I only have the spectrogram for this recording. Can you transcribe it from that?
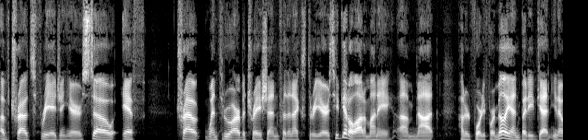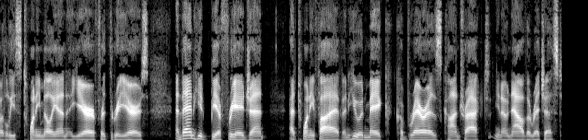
of Trout's free agent years. So if Trout went through arbitration for the next three years, he'd get a lot of money. Um, not 144 million, but he'd get you know at least 20 million a year for three years, and then he'd be a free agent at 25, and he would make Cabrera's contract, you know, now the richest,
